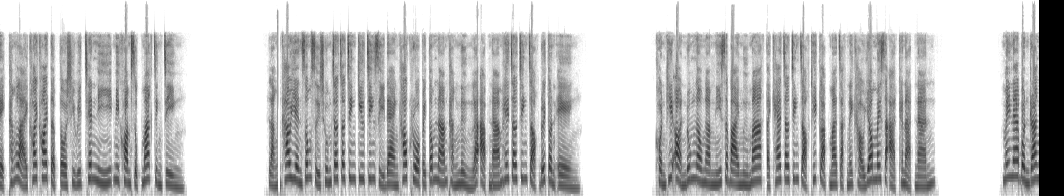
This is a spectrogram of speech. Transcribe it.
ด็กๆ ทั้งหลายค่อยๆ เติบโตชีวิตเช่นนี้มีความสุขมากจริง ๆ หลังข้าวเย็นส่งสือชุ้มเจ้าเจ้าจิ้งกิ้วจิ้งสีแดงเข้าครัวไปต้มน้ำถังหนึ่งและอาบน้ำให้เจ้าจิ้งจอกด้วยตนเองขนที่อ่อนนุ่มเงางามนี้สบายมือมาก แต่แค่เจ้าจิ้งจอกที่กลับมาจากในเขาย่อมไม่สะอาดขนาดนั้น ไม่แน่บนร่าง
